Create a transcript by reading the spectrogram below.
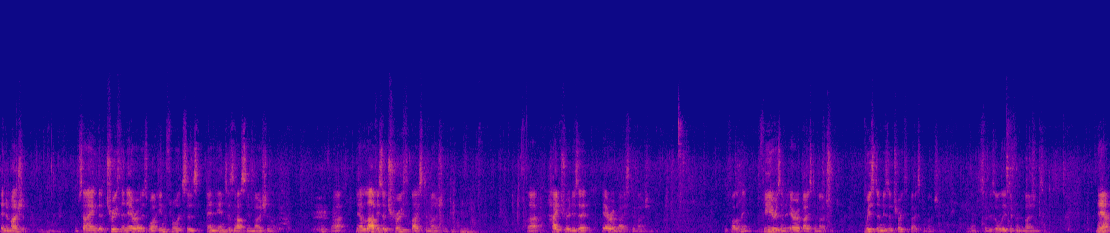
a, an emotion. I'm saying that truth and error is what influences and enters us emotionally. Right? Now, love is a truth-based emotion. Uh, hatred is an error-based emotion. You follow me? Fear is an error-based emotion. Wisdom is a truth-based emotion. Okay? So there's all these different emotions. Now,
